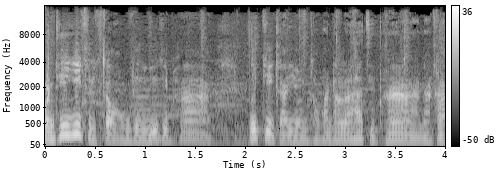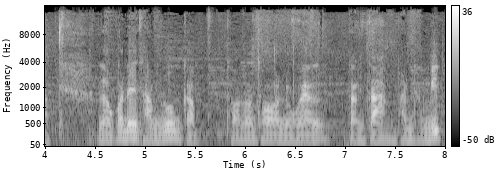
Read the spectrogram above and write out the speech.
วันที่ 22 ถึง 25 พฤศจิกายน 2555 นะครับ เราก็ได้ทำร่วมกับ ทททหน่วยงานต่างๆ พันธมิตร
